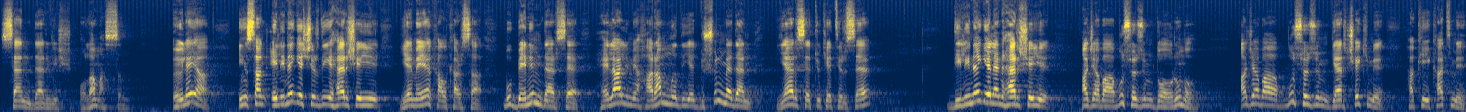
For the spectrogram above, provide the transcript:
sen derviş olamazsın. Öyle ya, insan eline geçirdiği her şeyi yemeye kalkarsa, bu benim derse, helal mi haram mı diye düşünmeden yerse tüketirse, diline gelen her şeyi acaba bu sözüm doğru mu? Acaba bu sözüm gerçek mi? Hakikat mi?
